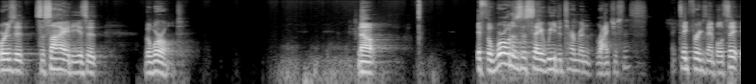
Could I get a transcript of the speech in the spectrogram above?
Or is it society? Is it the world? Now, if the world is to say we determine righteousness, take for example, say,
